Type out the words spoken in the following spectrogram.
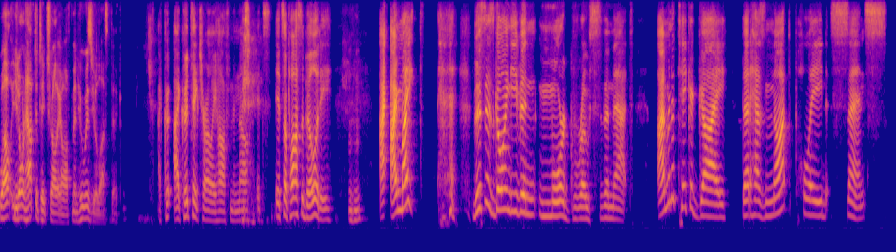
Well, you don't have to take Charley Hoffman. Who is your last pick? I could I could take Charley Hoffman though. it's it's a possibility. Mm-hmm. I I might. this is going even more gross than that. I'm gonna take a guy that has not played since.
